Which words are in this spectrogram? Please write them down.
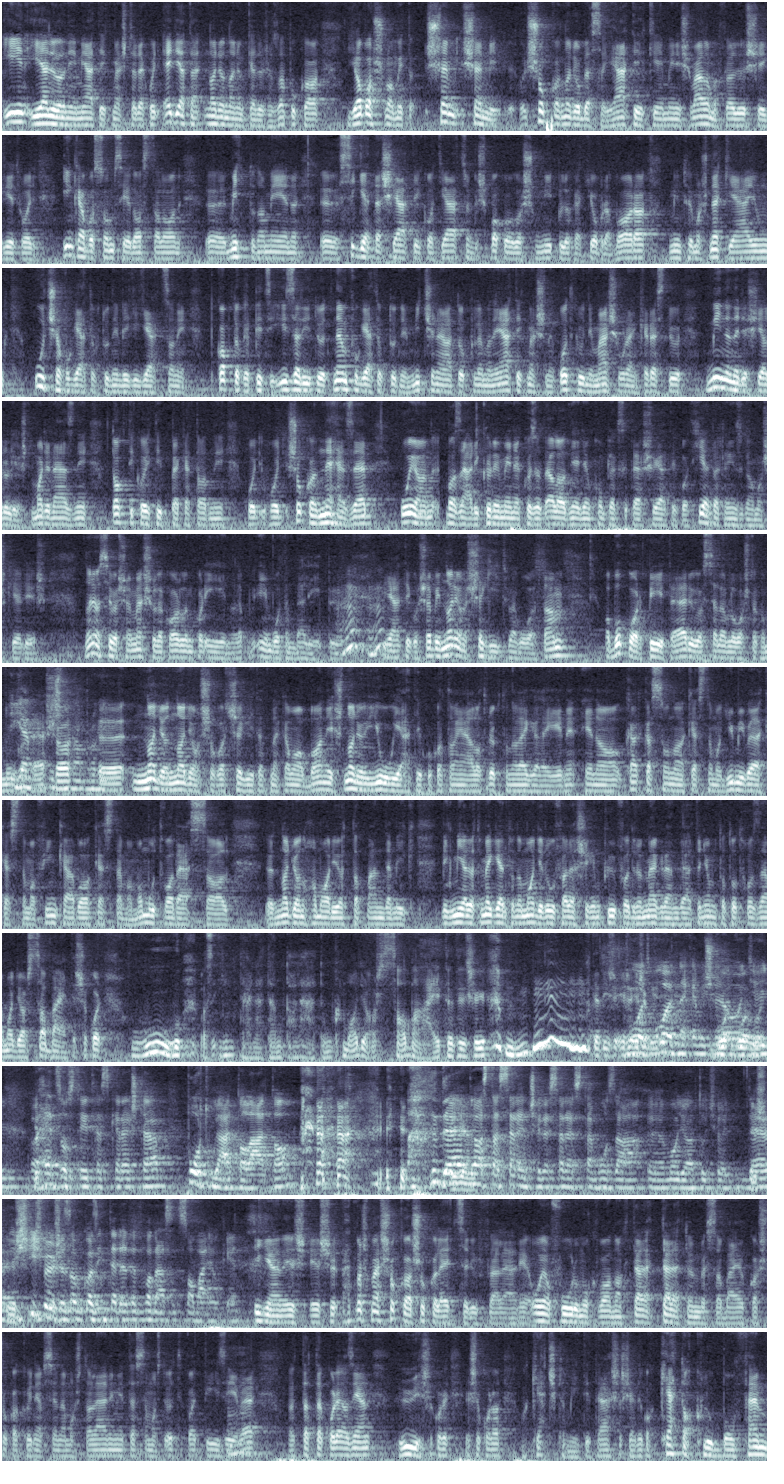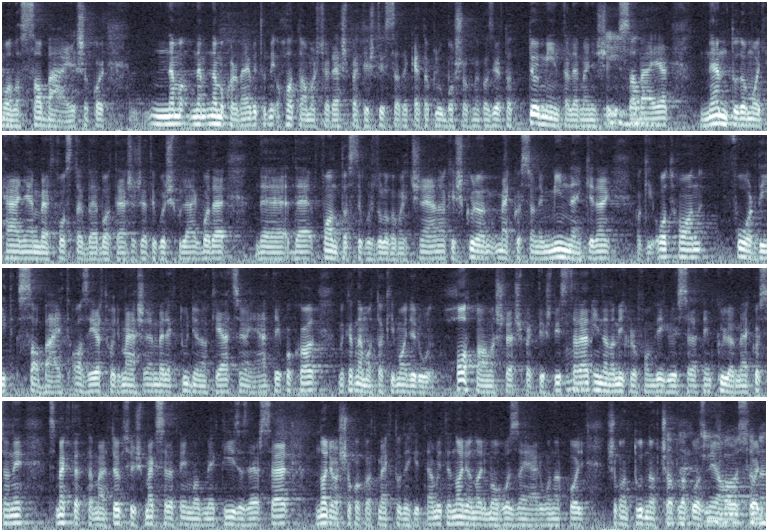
én jelölném játékmesterek, hogy egyáltalán nagyon-nagyon kedves az apuka, javaslom, hogy semmi, semmi, sokkal nagyobb lesz a játékélmény, és vállalom a felelősségét, hogy inkább a szomszéd asztalon, mit tudom én, szigetes játékot játszunk, és pakolgassunk népülőket jobbra-balra, mint hogy most nekiálljunk, úgyse fogjátok tudni végigjátszani. Kaptok egy pici ízelítőt, nem fogjátok tudni, hogy mit csináltok, különben a játékmesternek ott küldni más órán keresztül minden egyes jelölést magyarázni, taktikai tippeket adni, hogy, hogy sokkal nehezebb olyan bazári körülmények között eladni egy olyan komplexitású játékot. Hihetetlen izgalmas kérdés. Nagyon szívesen mesélek arról, amikor én, én voltam belépő uh-huh. játékos. Én nagyon segítve voltam. A Bokor Péter, ő a Szellemlovasnak a munkatársa, nagyon-nagyon sokat segített nekem abban, és nagyon jó játékokat ajánlott rögtön a legelején. Én a Carcassonnal kezdtem, a Gyümivel kezdtem, a Finkával kezdtem, a Mamutvadásszal, nagyon hamar jött a pandemik, még mielőtt megjelent a magyarul feleségem külföldről megrendelte, nyomtatott hozzá a magyar szabályt, és akkor hú, az interneten találtunk magyar szabályt. És, és, és, volt, és, volt nekem is olyan, hogy a Heads of State-hez kerestem, portugál találtam, de, de aztán szerencsére szereztem hozzá magyart, úgyhogy de és, és ismerős ez, amikor az internetet vadászott szabályokért. Igen, és, és hát most már sokkal-sokkal egyszerűbb felelni. Olyan fórumok vannak, tele, teletömbe szabályokkal, sokkal könnyebb szerintem most találni, mint teszem most 5 vagy 10 éve. Uh-huh. Tehát akkor az ilyen hű, és akkor, és akkor a, a Kecskeméti társaság, a Keta klubon fenn van a szabály, és akkor nem, nem, nem akarom elvitatni, hatalmas a respekt és tiszteletet a klubosoknak azért a több mennyiségű szabályért. Nem tudom, hogy hány embert hoztak be ebbe a társasjátékos világba, de, de, de fantasztikus dolog, amit csinálnak, és külön megköszönöm mindenkinek, aki otthon fordít szabályt azért, hogy más emberek tudjanak játszani a játékokkal, amiket nem adtak ki magyarul. Hatalmas respekt és tisztelet. Innen a mikrofon végül is szeretném külön megköszönni. Ezt megtettem már többször, és meg szeretném majd még tízezerszer. Nagyon sokakat meg tudnék itt említeni, nagyon nagyban hozzájárulnak, hogy sokan tudnak csatlakozni ahhoz, hogy,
